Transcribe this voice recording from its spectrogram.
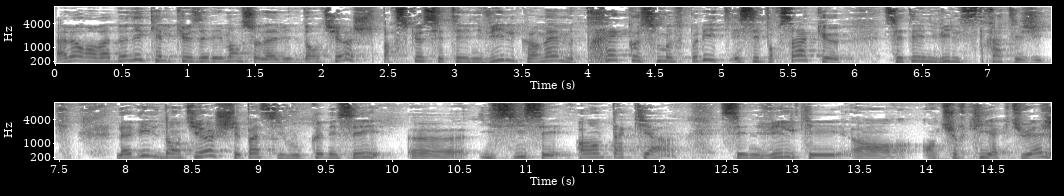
Alors on va donner quelques éléments sur la ville d'Antioche parce que c'était une ville quand même très cosmopolite et c'est pour ça que c'était une ville stratégique. La ville d'Antioche, je ne sais pas si vous connaissez, euh, ici c'est Antakya, c'est une ville qui est en, en, Turquie actuelle.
